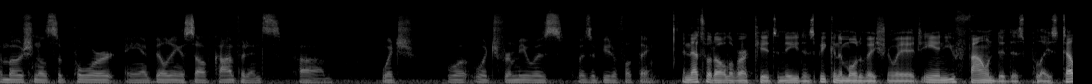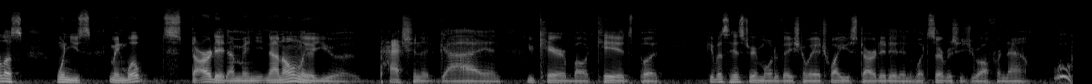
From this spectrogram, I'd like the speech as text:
emotional support, and building his self confidence, um, which w- which for me was was a beautiful thing. And that's what all of our kids need. And speaking of motivational edge, Ian, you founded this place. Tell us when you, s- I mean, what started? I mean, not only are you a passionate guy and you care about kids, but give us a history of motivational edge, why you started it, and what services you offer now. Woo.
